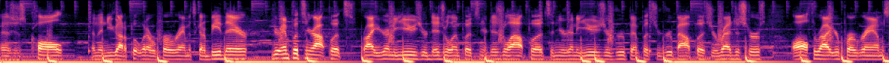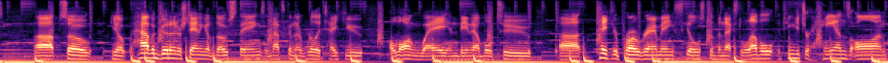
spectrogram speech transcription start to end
and it's just call and then you got to put whatever program it's going to be there. Your inputs and your outputs, right? You're going to use your digital inputs and your digital outputs, and you're going to use your group inputs, your group outputs, your registers all throughout your programs. Uh, so, you know, have a good understanding of those things, and that's going to really take you a long way in being able to uh, take your programming skills to the next level. If you can get your hands on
